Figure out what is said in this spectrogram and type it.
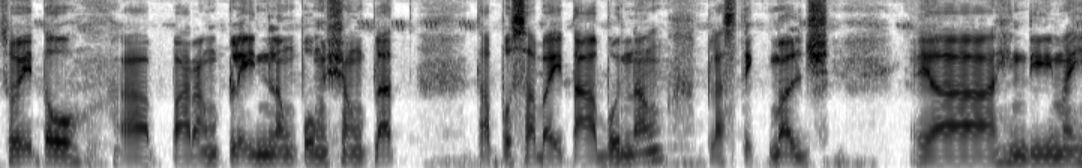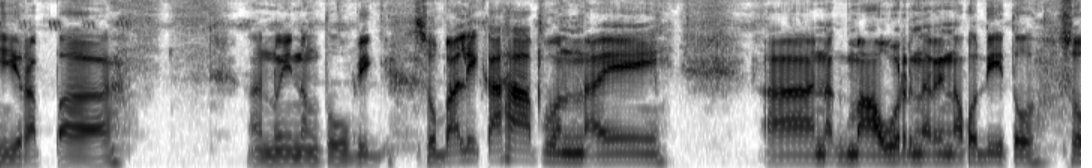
So ito ah, parang plain lang pong siyang plat tapos sabay tabon ng plastic mulch. Kaya hindi mahirap pa anuin ng tubig. So bali kahapon ay ah, nagmower na rin ako dito. So,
